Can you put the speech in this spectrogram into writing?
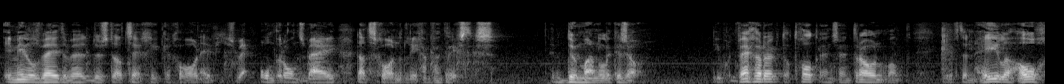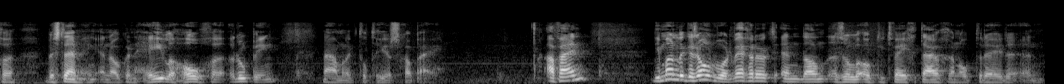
inmiddels weten we, dus dat zeg ik er gewoon eventjes onder ons bij, dat is gewoon het lichaam van Christus. De mannelijke zoon. Die wordt weggerukt tot God en zijn troon, want die heeft een hele hoge bestemming en ook een hele hoge roeping, namelijk tot heerschappij. Afijn, die mannelijke zoon wordt weggerukt en dan zullen ook die twee getuigen gaan optreden. En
